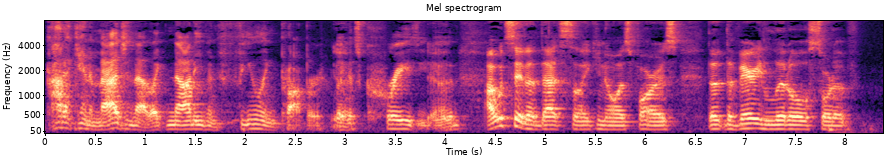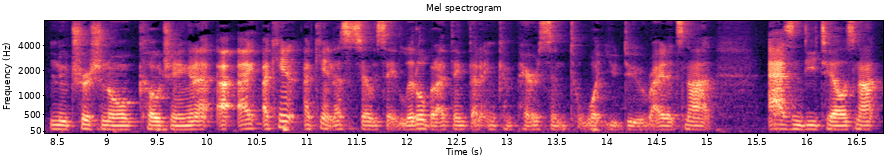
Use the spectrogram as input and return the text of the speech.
god i can't imagine that like not even feeling proper. Like it's crazy dude. I would say that that's like you know as far as the the very little sort of nutritional coaching, and I, I I can't I can't necessarily say little, but I think that in comparison to what you do, right, it's not as in detail, it's not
